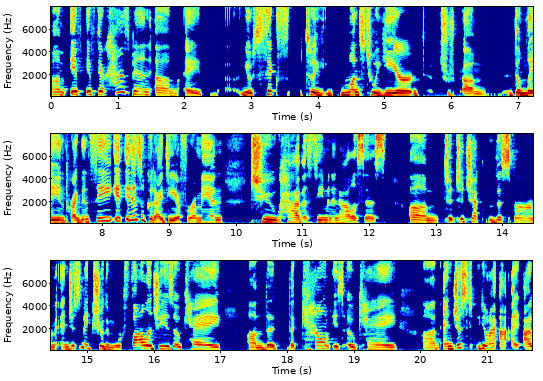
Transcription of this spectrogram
um, if if there has been um, a you know six to months to a year um, delay in pregnancy, it, it is a good idea for a man to have a semen analysis um, to, to check the sperm and just make sure the morphology is okay, um, the the count is okay. Um, and just you know, I, I, I,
